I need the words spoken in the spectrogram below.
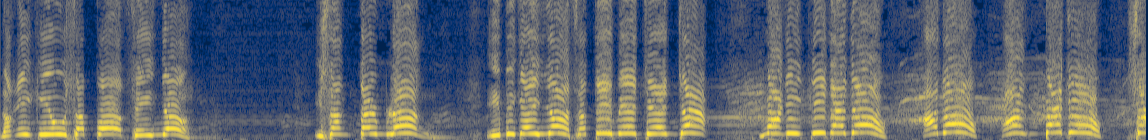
nakikiusap po sa inyo. Isang term lang. Ibigay nyo sa Team Etienne Jack. Makikita nyo ano ang bago sa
